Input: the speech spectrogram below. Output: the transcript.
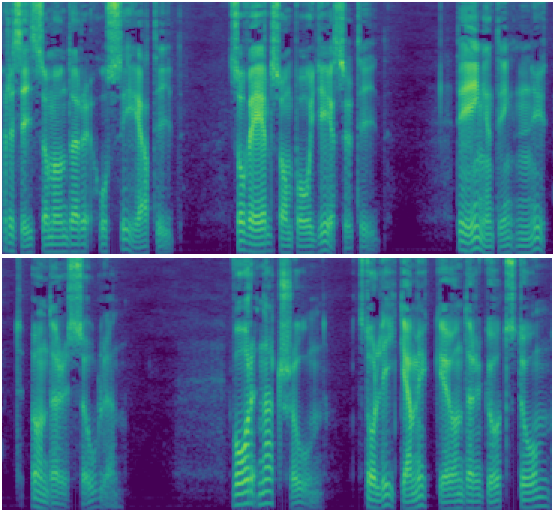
precis som under Hosea-tid, såväl som på Jesu tid. Det är ingenting nytt under solen. Vår nation står lika mycket under Guds dom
